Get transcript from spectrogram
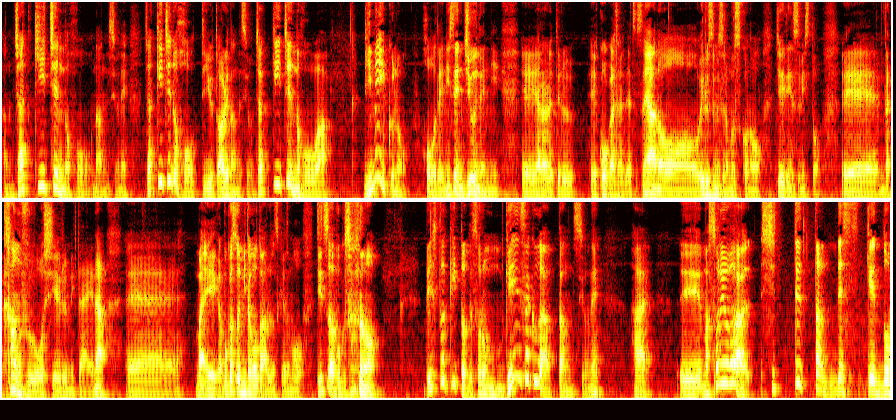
あの、ジャッキー・チェンの方なんですよね。ジャッキー・チェンの方って言うとあれなんですよ。ジャッキー・チェンの方は、リメイクの方で2010年に、えー、やられてる、えー、公開されたやつですね。あのー、ウィル・スミスの息子のジェイディン・スミスと、えー、カンフーを教えるみたいな、えー、まあ映画、僕はそれ見たことあるんですけども、実は僕その、ベストキットってその原作があったんですよね。はい。えー、まあそれは知ってたんですけど、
